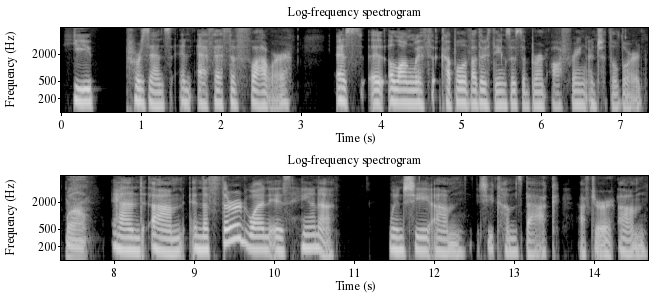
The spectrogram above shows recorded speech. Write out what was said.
he presents an ephah of flour as uh, along with a couple of other things as a burnt offering unto the Lord. wow. And um, and the third one is Hannah when she um, she comes back after um,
